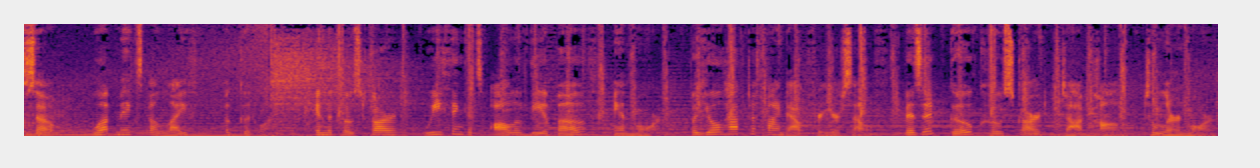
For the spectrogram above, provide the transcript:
So, what makes a life a good one? In the Coast Guard, we think it's all of the above and more, but you'll have to find out for yourself. Visit gocoastguard.com to learn more.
